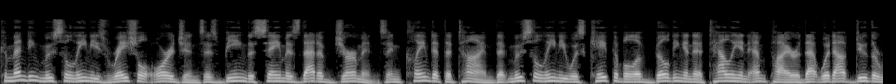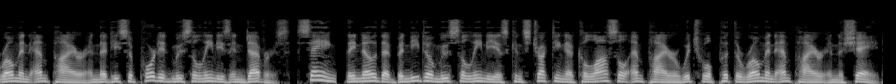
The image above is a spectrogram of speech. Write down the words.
commending Mussolini's racial origins as being the same as that of Germans and claimed at the time that Mussolini was capable of building an Italian empire that would outdo the Roman Empire and that he supported Mussolini's endeavors, saying, they know that Benito Mussolini is constructing a colossal empire which will put the Roman Empire in the shade.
